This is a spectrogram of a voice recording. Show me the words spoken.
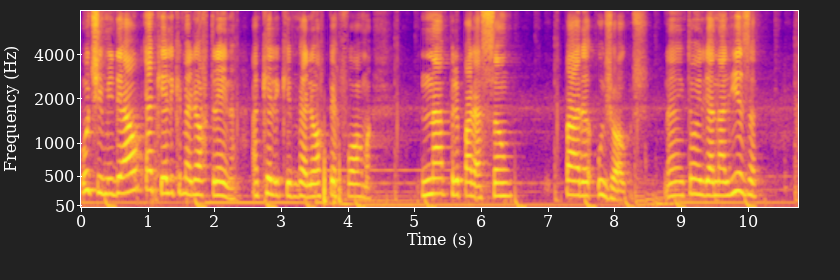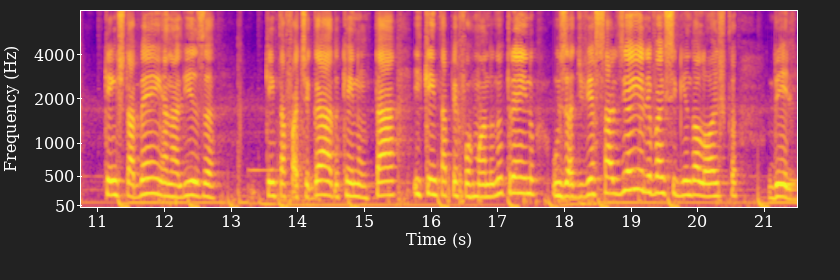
O time ideal é aquele que melhor treina, aquele que melhor performa na preparação para os jogos. Né? Então ele analisa quem está bem, analisa quem está fatigado, quem não está e quem está performando no treino, os adversários, e aí ele vai seguindo a lógica dele.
